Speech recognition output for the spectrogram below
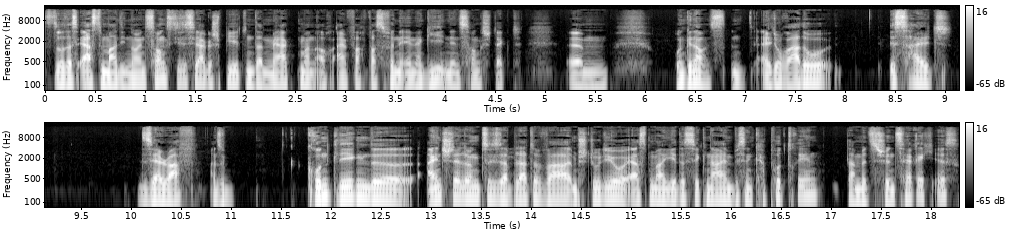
so das erste Mal die neuen Songs dieses Jahr gespielt und dann merkt man auch einfach, was für eine Energie in den Songs steckt. Ähm, und genau, Eldorado ist halt sehr rough, also grundlegende Einstellung zu dieser Platte war im Studio erstmal jedes Signal ein bisschen kaputt drehen, damit es schön zerrig ist.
